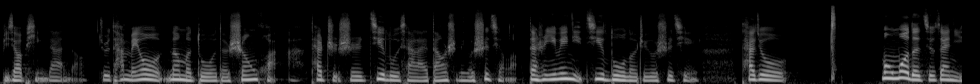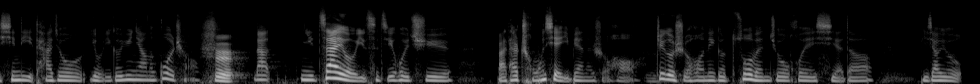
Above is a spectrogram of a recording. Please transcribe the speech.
比较平淡的，就是它没有那么多的升华，它只是记录下来当时那个事情了。但是因为你记录了这个事情，它就。默默的就在你心里，它就有一个酝酿的过程。是，那你再有一次机会去把它重写一遍的时候，这个时候那个作文就会写的比较有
